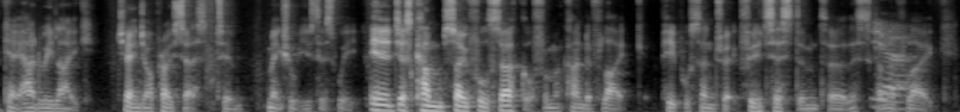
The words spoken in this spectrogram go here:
okay, how do we like change our process to make sure we use this wheat. It had just come so full circle from a kind of like people centric food system to this kind yeah. of like,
